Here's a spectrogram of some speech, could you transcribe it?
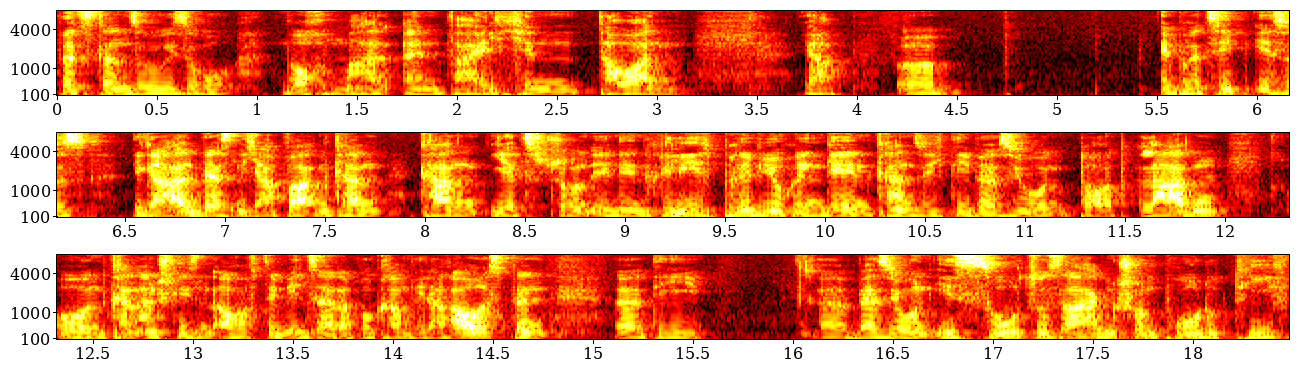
wird es dann sowieso nochmal ein Weilchen dauern. Ja, äh, im Prinzip ist es egal, wer es nicht abwarten kann, kann jetzt schon in den Release Preview Ring gehen, kann sich die Version dort laden und kann anschließend auch aus dem Insider-Programm wieder raus, denn äh, die Version ist sozusagen schon produktiv.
